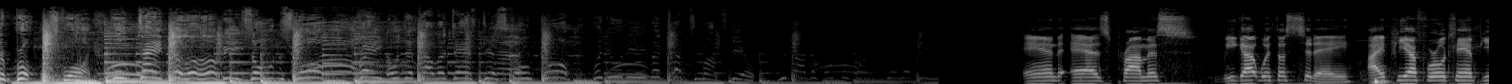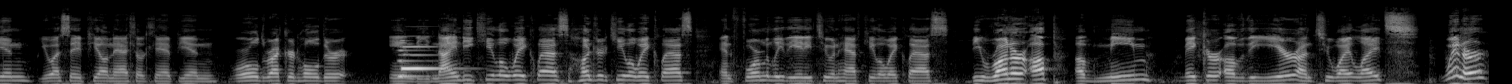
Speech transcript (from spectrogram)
the Brooklyn squad. Wu-Tang Killer, bees on the. Rain on your college ass disco killer. And as promised, we got with us today IPF World Champion, USAPL National Champion, world record holder in the 90 kilo weight class, 100 kilo weight class, and formerly the 82 and a half kilo weight class. The runner up of Meme Maker of the Year on Two White Lights. Winner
